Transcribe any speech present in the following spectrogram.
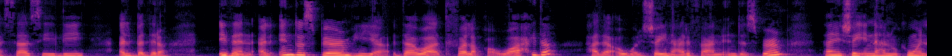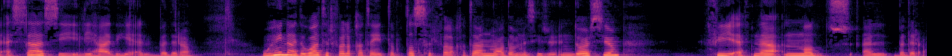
أساسي للبذرة. إذا الاندوسبيرم هي ذوات فلقة واحدة. هذا أول شيء نعرفه عن الإندوسبرم ثاني شيء إنها المكون الأساسي لهذه البذرة. وهنا ذوات الفلقتين تمتص الفلقتان معظم نسيج الإندورسيوم. في أثناء نضج البذرة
